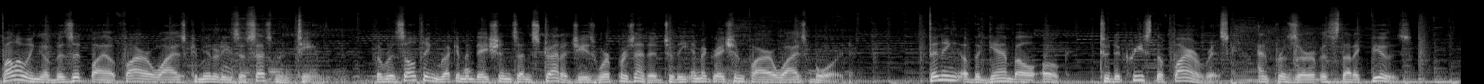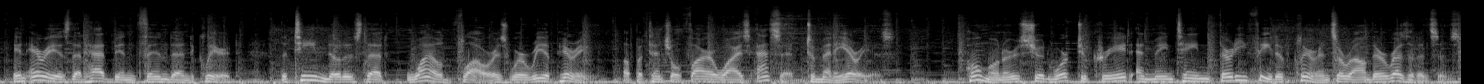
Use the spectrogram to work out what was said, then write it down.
Following a visit by a Firewise Communities Assessment Team, the resulting recommendations and strategies were presented to the Emigration Firewise Board. Thinning of the Gambel oak to decrease the fire risk and preserve aesthetic views. In areas that had been thinned and cleared, the team noticed that wildflowers were reappearing, a potential Firewise asset to many areas. Homeowners should work to create and maintain 30 feet of clearance around their residences.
